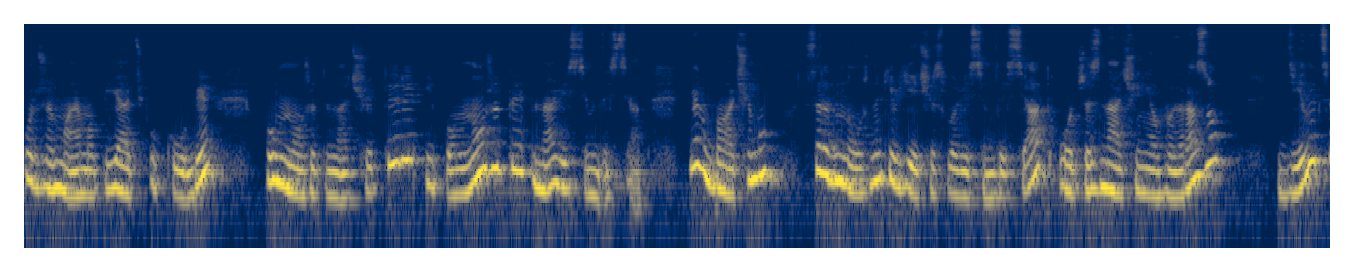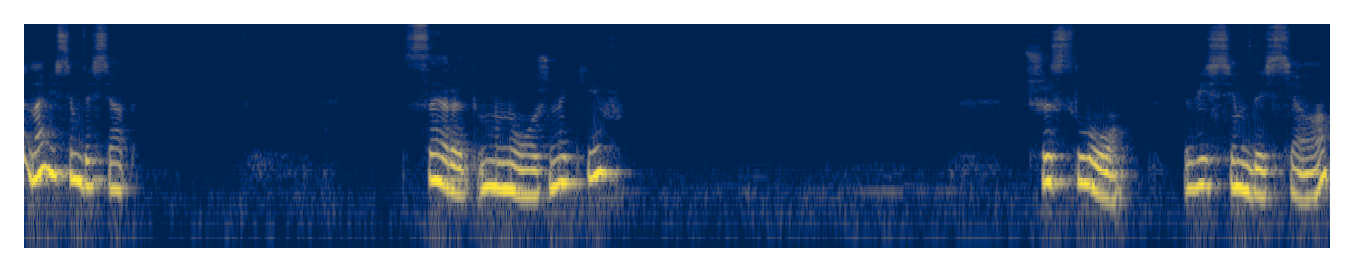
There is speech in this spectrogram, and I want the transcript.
Отже, маємо 5 у кубі помножити на 4 і помножити на 80. Як бачимо, серед множників є число 80, отже, значення виразу ділиться на 80. Серед множників число 80.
